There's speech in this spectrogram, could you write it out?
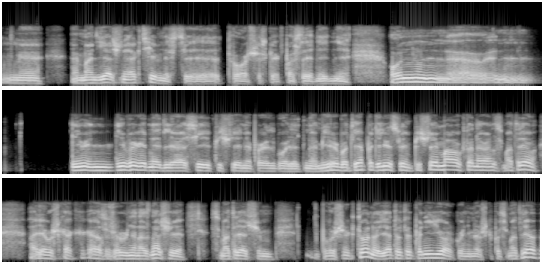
маньячной активности творческой в последние дни, он э, невыгодное для России впечатление производит на мир. Вот я поделюсь своим впечатлением. Мало кто, наверное, смотрел, а я уж как, как раз уже меня назначили смотрящим по Вашингтону. Я тут и по Нью-Йорку немножко посмотрел.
